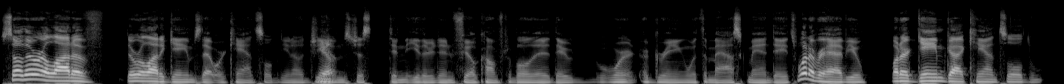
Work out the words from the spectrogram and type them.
So there were a lot of there were a lot of games that were canceled. You know, GMs just didn't either didn't feel comfortable. They they weren't agreeing with the mask mandates, whatever have you. But our game got canceled.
